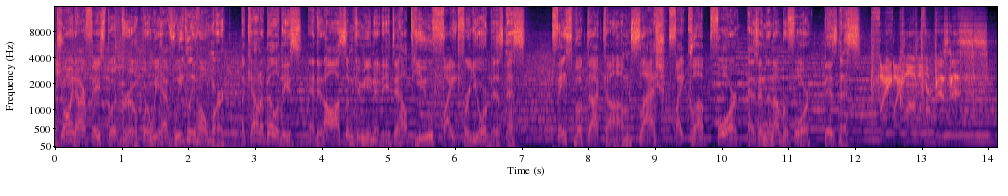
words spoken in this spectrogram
Join our Facebook group where we have weekly homework, accountabilities, and an awesome community to help you fight for your business. Facebook.com slash Fight Club for, as in the number four, business. Fight Club for Business.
